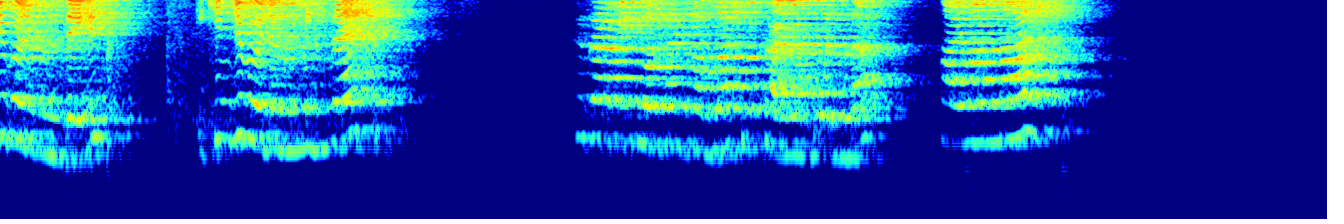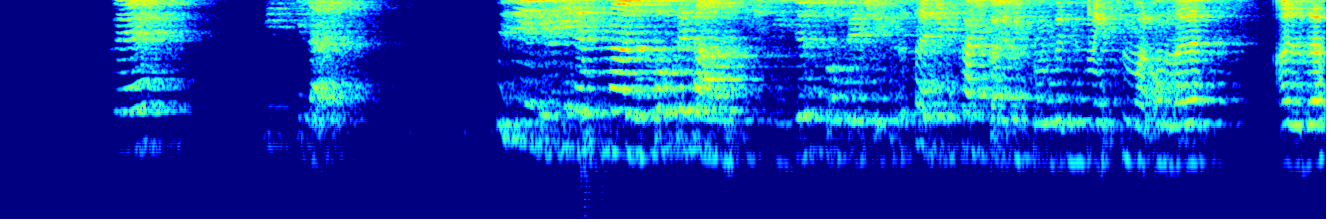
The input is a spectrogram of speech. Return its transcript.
ikinci bölümündeyiz. İkinci bölümümüzde kızar mikroorganizmalaşma kaynaklarında hayvanlar ve bitkiler. Dediğim gibi yine bunlarla sohbet anlamında işleyeceğiz. Sohbet şeklinde sadece birkaç tane mikroorganizma ismi var. Onları arada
